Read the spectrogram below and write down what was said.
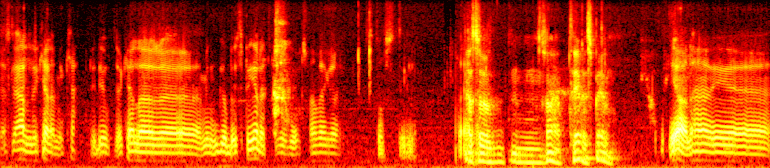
Jag skulle aldrig kalla min katt idiot. Jag kallar uh, min gubbe i spelet för idiot. Han vägrar stå still. Alltså mm, sådana här tv-spel. Ja, det här är uh,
